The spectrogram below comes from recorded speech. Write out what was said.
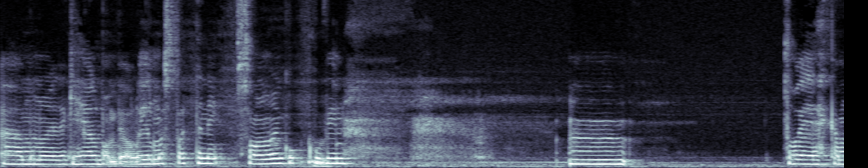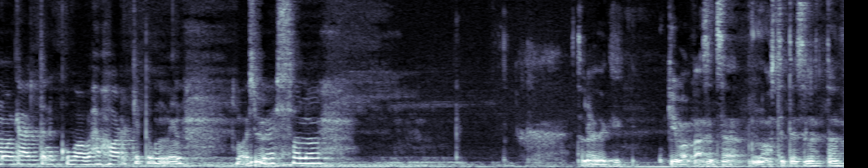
ää, mun on jotenkin helpompi ollut ilmaista itteni sanoin kuin kuvin. Mm, toi ehkä mä oon käyttänyt kuvaa vähän harkitummin, voisi myös sanoa. Se oli jotenkin kiva kanssa, että sä nostit esille tämän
